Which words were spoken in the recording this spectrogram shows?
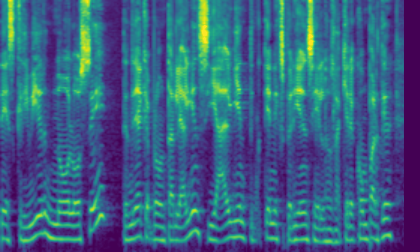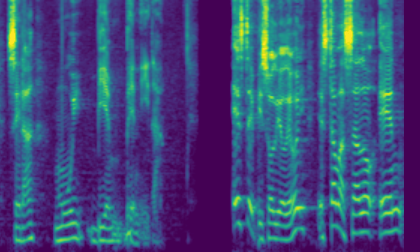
De escribir no lo sé, tendría que preguntarle a alguien. Si alguien tiene experiencia y nos la quiere compartir, será muy bienvenida. Este episodio de hoy está basado en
